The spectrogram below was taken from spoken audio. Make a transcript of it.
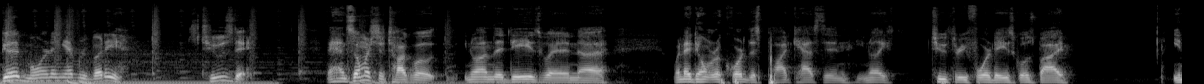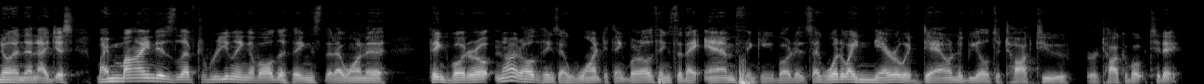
Good morning, everybody. It's Tuesday. Man, so much to talk about. You know, on the days when uh, when I don't record this podcast, and you know, like two, three, four days goes by. You know, and then I just my mind is left reeling of all the things that I want to think about, or not all the things I want to think, but all the things that I am thinking about. It's like, what do I narrow it down to be able to talk to or talk about today?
